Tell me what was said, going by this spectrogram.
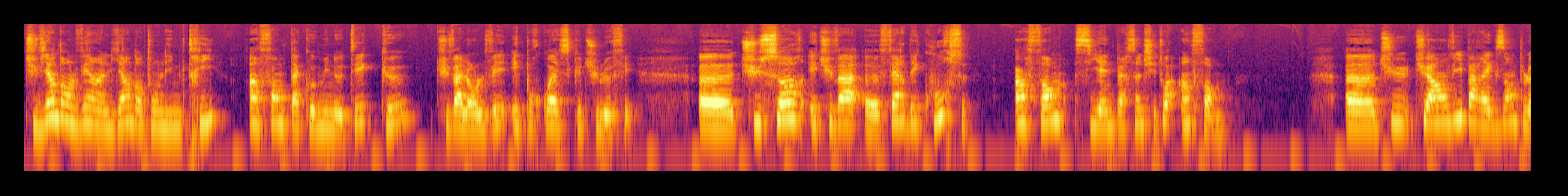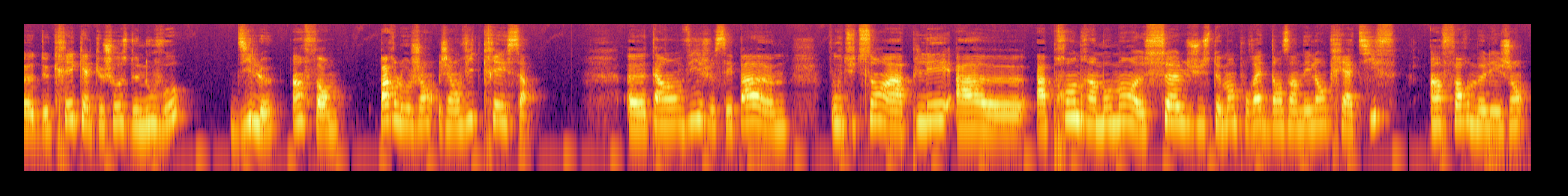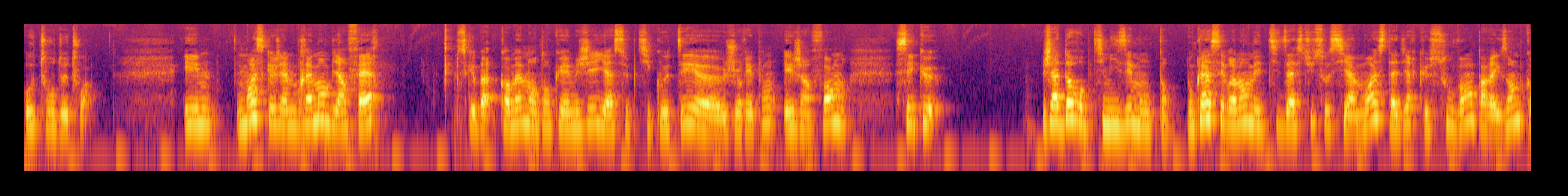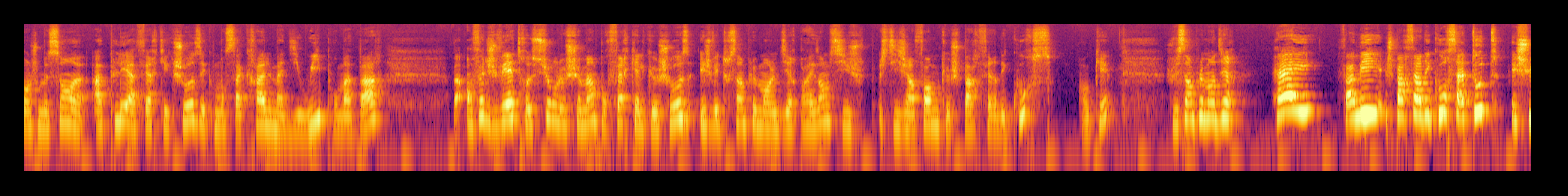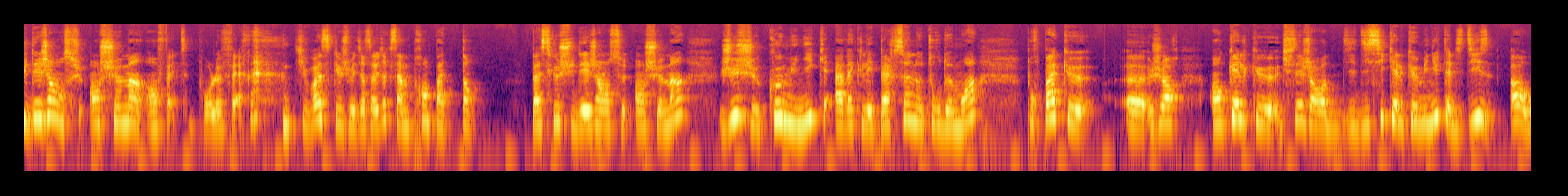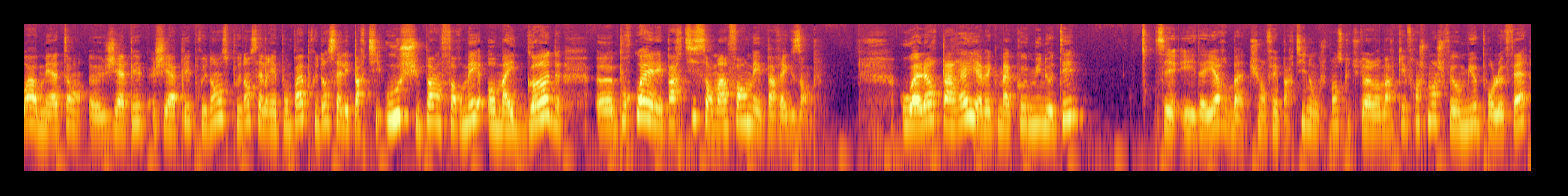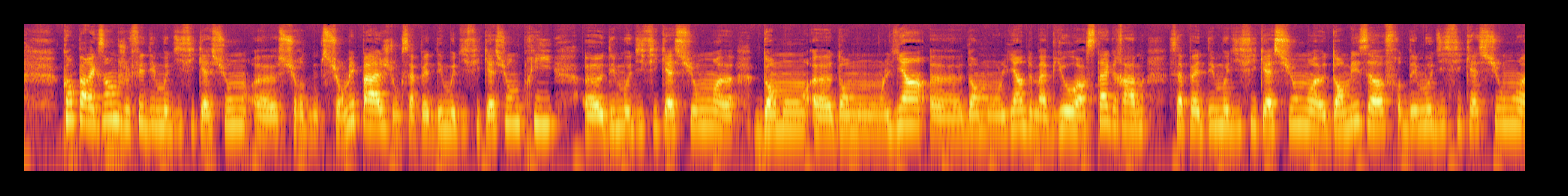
tu viens d'enlever un lien dans ton Linktree, informe ta communauté que tu vas l'enlever et pourquoi est-ce que tu le fais. Euh, tu sors et tu vas euh, faire des courses, informe s'il y a une personne chez toi, informe. Euh, tu, as envie par exemple de créer quelque chose de nouveau, dis-le, informe, parle aux gens, j'ai envie de créer ça. tu as envie, je sais pas, où tu te sens appelé à prendre un moment seul justement pour être dans un élan créatif, informe les gens autour de toi. Et moi, ce que j'aime vraiment bien faire, parce que bah, quand même en tant que MG, il y a ce petit côté euh, je réponds et j'informe, c'est que j'adore optimiser mon temps. Donc là, c'est vraiment mes petites astuces aussi à moi, c'est-à-dire que souvent, par exemple, quand je me sens euh, appelée à faire quelque chose et que mon sacral m'a dit oui pour ma part, bah, en fait, je vais être sur le chemin pour faire quelque chose et je vais tout simplement le dire. Par exemple, si j'informe que je pars faire des courses, ok, je vais simplement dire Hey, Famille, je pars faire des courses à toutes et je suis déjà en, chemin en fait pour le faire. tu vois ce que je veux dire? Ça veut dire que ça me prend pas de temps. Parce que je suis déjà en, chemin. Juste, je communique avec les personnes autour de moi pour pas que, euh, genre, en quelques, tu sais, genre d'ici quelques minutes, elles se disent Oh waouh, mais attends, euh, j'ai appelé, Prudence, Prudence elle répond pas, Prudence elle est partie où? Je suis pas informée, oh my god, euh, pourquoi elle est partie sans m'informer par exemple Ou alors pareil avec ma communauté, et d'ailleurs, bah, tu en fais partie, donc je pense que tu dois le remarquer. Franchement, je fais au mieux pour le faire. Quand par exemple, je fais des modifications euh, sur, sur mes pages, donc ça peut être des modifications de prix, euh, des modifications euh, dans, mon, dans, mon lien, dans mon lien de ma bio Instagram, ça peut être des modifications dans mes offres, des modifications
